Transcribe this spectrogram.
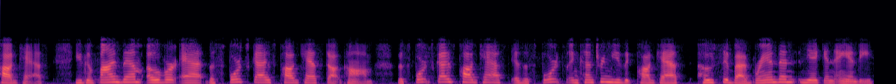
Podcast. You can find them over at thesportsguyspodcast.com. The Sports Guys Podcast is a sports and country music podcast hosted by Brandon, Nick, and Andy.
